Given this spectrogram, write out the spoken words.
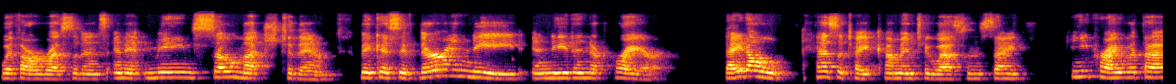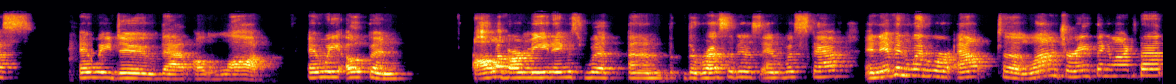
with our residents. And it means so much to them because if they're in need and needing a prayer, they don't hesitate coming to us and saying, can you pray with us? And we do that a lot. And we open all of our meetings with um, the residents and with staff. And even when we're out to lunch or anything like that,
